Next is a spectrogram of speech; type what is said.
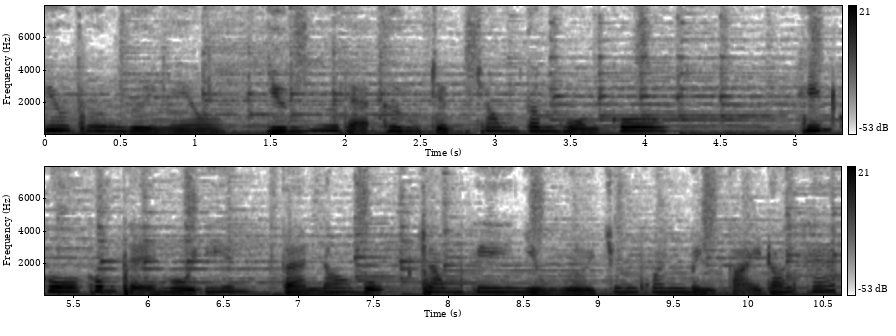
yêu thương người nghèo dường như đã thường trực trong tâm hồn cô, khiến cô không thể ngồi yên và no bụng trong khi nhiều người chung quanh mình phải đói khát.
